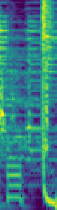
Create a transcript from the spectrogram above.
Thank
